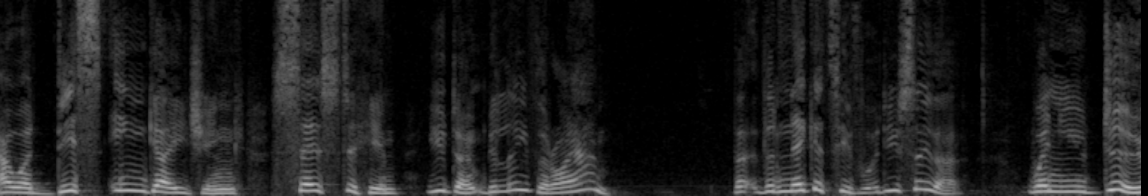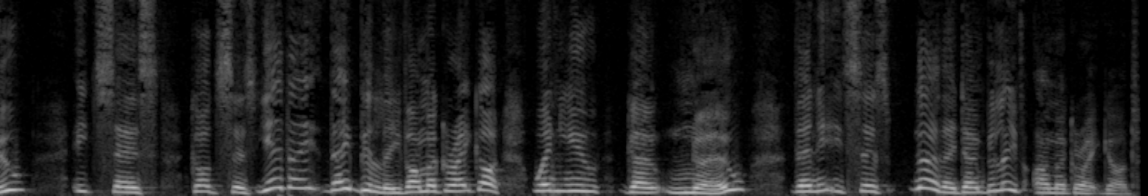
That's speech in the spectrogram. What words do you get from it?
our disengaging says to Him, You don't believe that I am. The, the negative word, do you see that? When you do, it says, God says, yeah, they, they believe I'm a great God. When you go, no, then it says, no, they don't believe I'm a great God.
